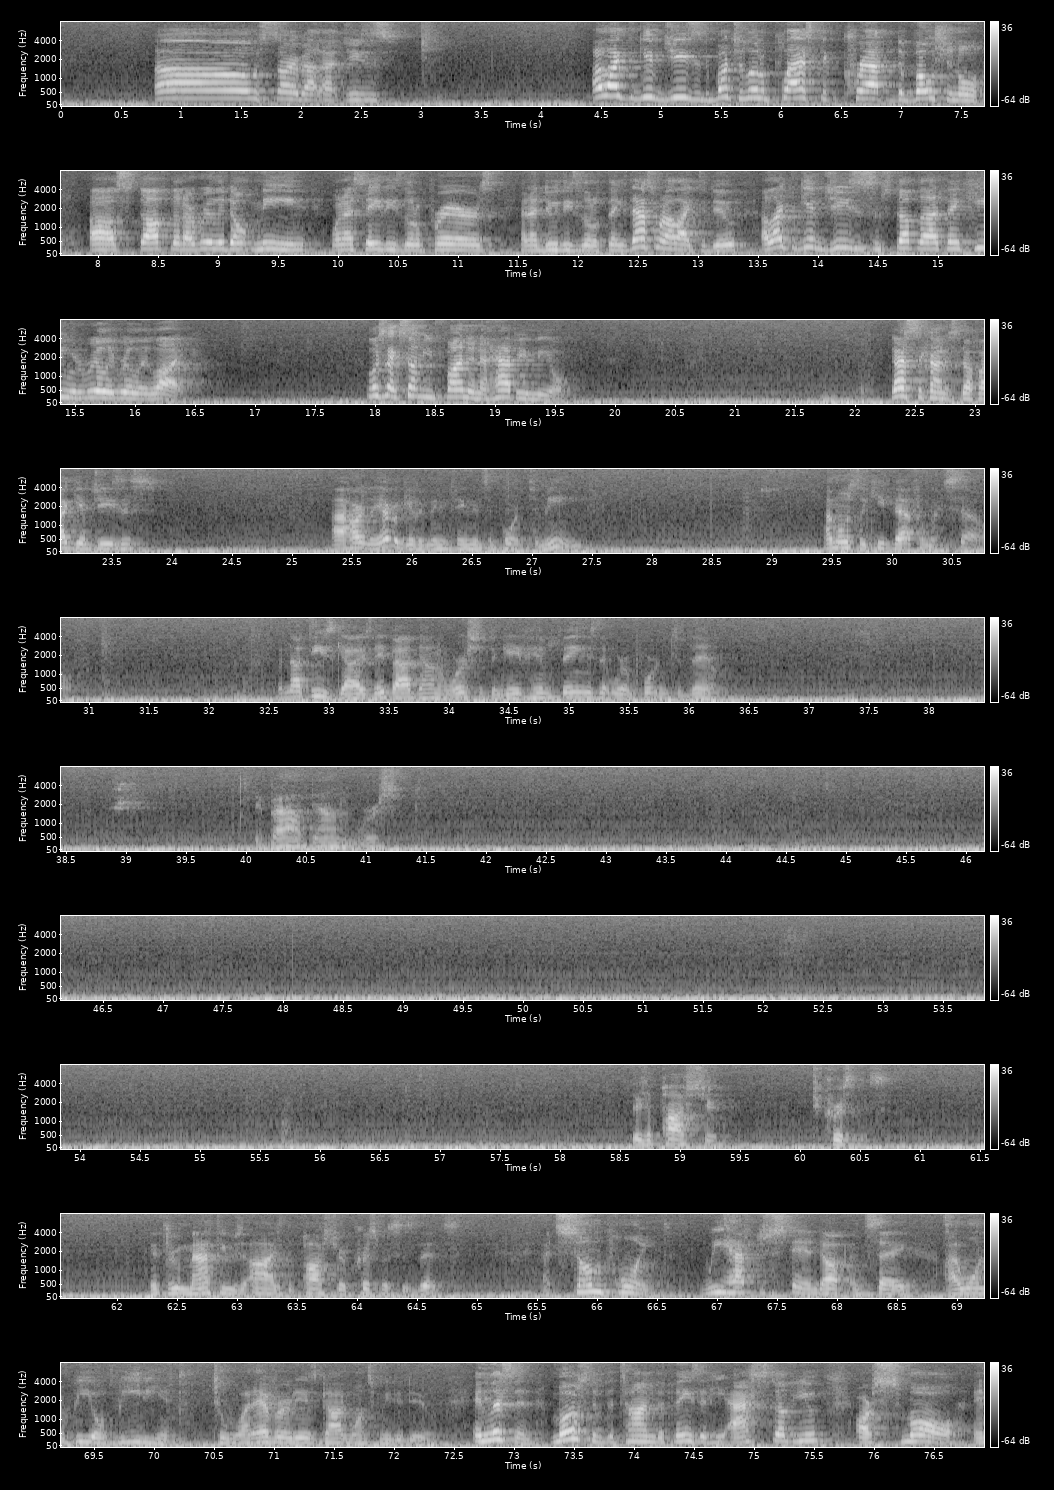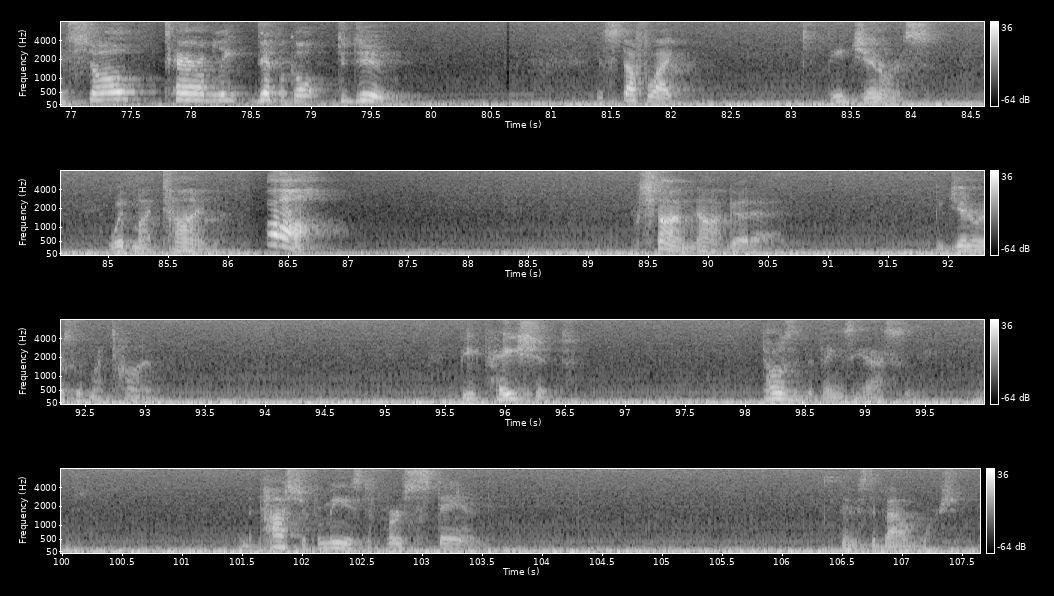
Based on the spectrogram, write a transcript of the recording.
Oh, sorry about that, Jesus. I like to give Jesus a bunch of little plastic crap devotional uh, stuff that I really don't mean when I say these little prayers and I do these little things. That's what I like to do. I like to give Jesus some stuff that I think he would really, really like. Looks like something you'd find in a Happy Meal. That's the kind of stuff I give Jesus. I hardly ever give him anything that's important to me. I mostly keep that for myself. But not these guys. They bowed down and worshiped and gave him things that were important to them. They bowed down and worshiped. There's a posture to Christmas. And through Matthew's eyes, the posture of Christmas is this. At some point, we have to stand up and say, I want to be obedient to whatever it is God wants me to do. And listen, most of the time, the things that He asks of you are small and so terribly difficult to do. It's stuff like, be generous with my time. Oh! I'm not good at. Be generous with my time. Be patient. Those are the things he asks of me. And the posture for me is to first stand, then it's to bow and worship.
